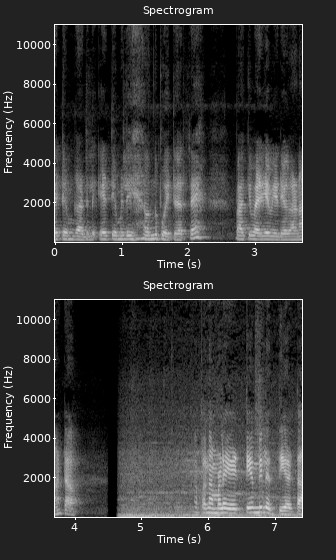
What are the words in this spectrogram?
എ ടി എം കാർഡിൽ എ ടി എമ്മിൽ ഒന്ന് പോയിട്ട് വരട്ടെ. ബാക്കി വഴിയ വീഡിയോ കാണാം കേട്ടോ അപ്പം നമ്മൾ എ ടി എമ്മിൽ എത്തി കേട്ടാ.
